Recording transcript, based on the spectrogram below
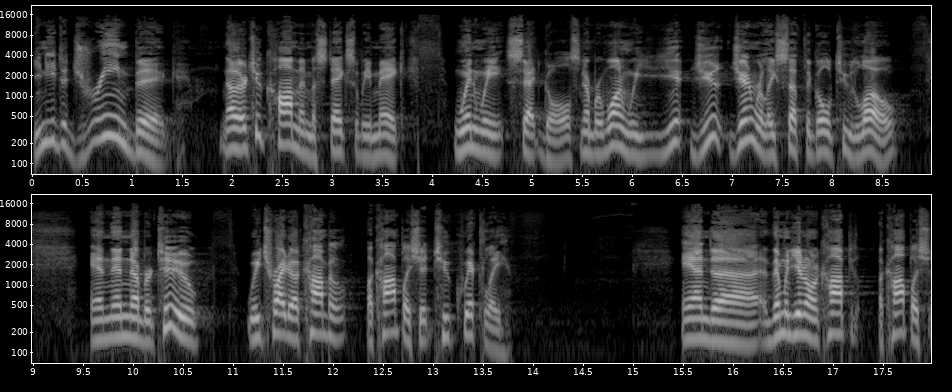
You need to dream big. Now, there are two common mistakes that we make when we set goals. Number one, we generally set the goal too low. And then number two, we try to accomplish it too quickly. And uh, then when you don't accomplish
